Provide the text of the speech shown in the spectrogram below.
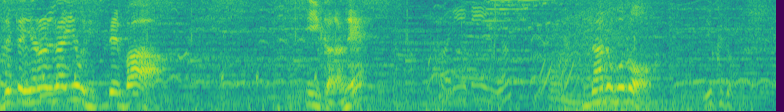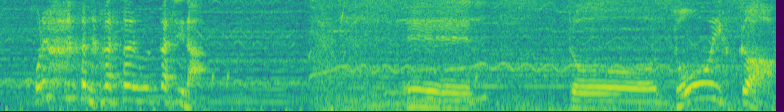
絶対やられないようにすればいいからね。なるほど。これはなかなか難しいな。えー、っとどういくか。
